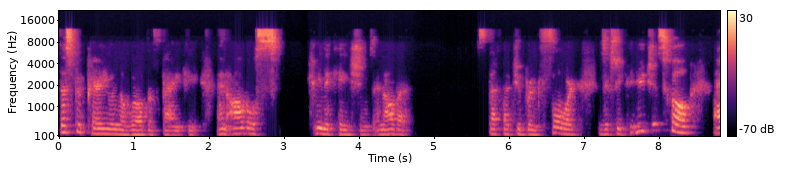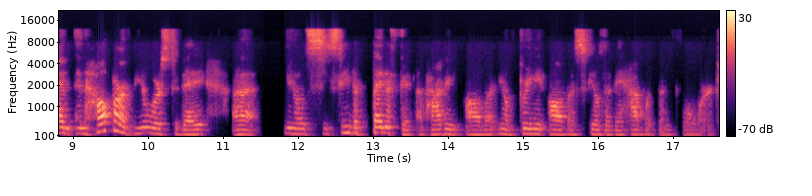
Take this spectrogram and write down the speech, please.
Does prepare you in the world of banking and all those communications and all that stuff that you bring forward is actually, can you just go and, and help our viewers today, uh, you know, see the benefit of having all the, you know, bringing all the skills that they have with them forward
